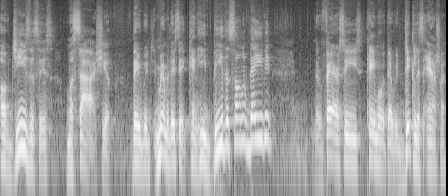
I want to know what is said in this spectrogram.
of Jesus's messiahship. They remember they said, "Can he be the son of David?" The Pharisees came up with that ridiculous answer,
